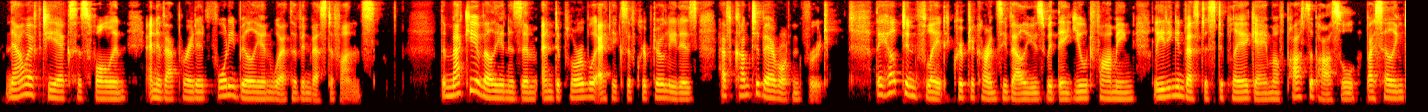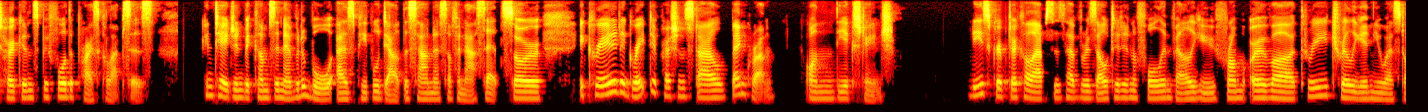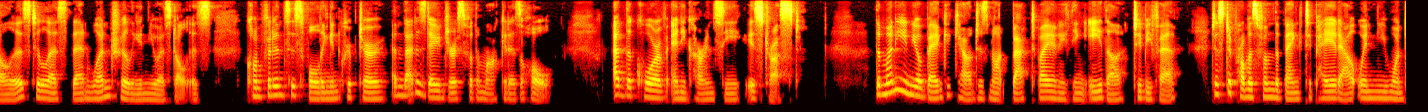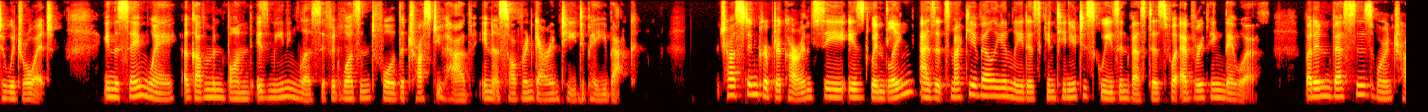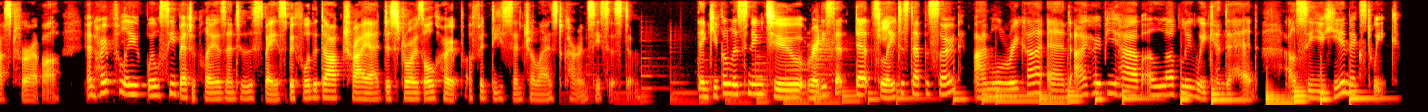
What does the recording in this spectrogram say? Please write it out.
Now FTX has fallen and evaporated 40 billion worth of investor funds. The Machiavellianism and deplorable ethics of crypto leaders have come to bear rotten fruit. They helped inflate cryptocurrency values with their yield farming, leading investors to play a game of pass the parcel by selling tokens before the price collapses. Contagion becomes inevitable as people doubt the soundness of an asset, so it created a Great Depression style bank run on the exchange. These crypto collapses have resulted in a fall in value from over 3 trillion US dollars to less than 1 trillion US dollars. Confidence is falling in crypto, and that is dangerous for the market as a whole. At the core of any currency is trust. The money in your bank account is not backed by anything either, to be fair, just a promise from the bank to pay it out when you want to withdraw it. In the same way, a government bond is meaningless if it wasn't for the trust you have in a sovereign guarantee to pay you back. Trust in cryptocurrency is dwindling as its Machiavellian leaders continue to squeeze investors for everything they're worth. But investors won't trust forever, and hopefully we'll see better players enter the space before the dark triad destroys all hope of a decentralized currency system. Thank you for listening to Ready Set Debt's latest episode. I'm Ulrika, and I hope you have a lovely weekend ahead. I'll see you here next week.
